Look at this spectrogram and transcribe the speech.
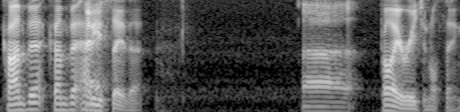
convent, convent. How do you say that? Uh, Probably a regional thing.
